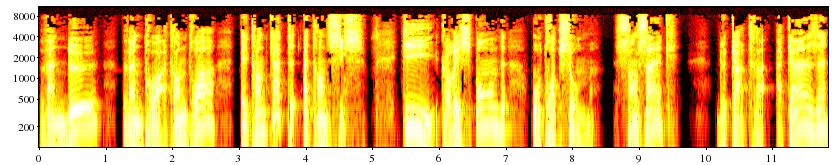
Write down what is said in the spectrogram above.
22, 23 à 33 et 34 à 36, qui correspondent aux trois psaumes 105, de 4 à 15,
